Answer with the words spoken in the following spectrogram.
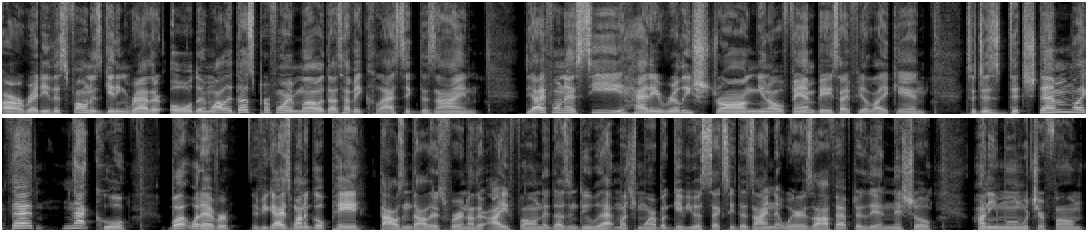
already. This phone is getting rather old, and while it does perform well, it does have a classic design. The iPhone SE had a really strong, you know, fan base, I feel like, and to just ditch them like that, not cool. But whatever. If you guys want to go pay $1,000 for another iPhone that doesn't do that much more but give you a sexy design that wears off after the initial honeymoon with your phone,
